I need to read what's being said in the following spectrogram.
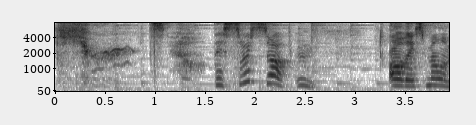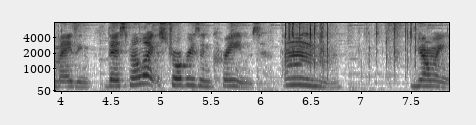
cute! They're so soft. Mm. Oh, they smell amazing. They smell like strawberries and creams. Mmm. Yummy.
